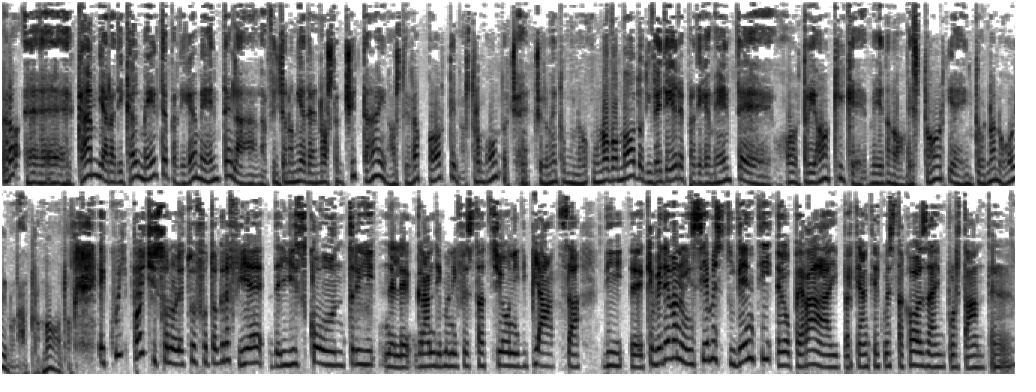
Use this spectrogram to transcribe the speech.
però eh, cambia radicalmente praticamente la, la, fisionomia delle nostre città, i nostri rapporti, il nostro mondo, c'è cioè, un, un, nuovo modo di vedere praticamente oltre occhi che vedono le storie intorno a noi in un altro modo. E qui poi ci sono le tue fotografie degli scontri nelle grandi manifestazioni di piazza di, eh, che vedevano insieme studenti e operai, perché anche questa cosa è importante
